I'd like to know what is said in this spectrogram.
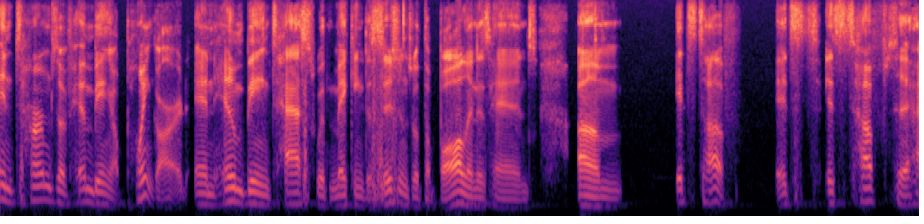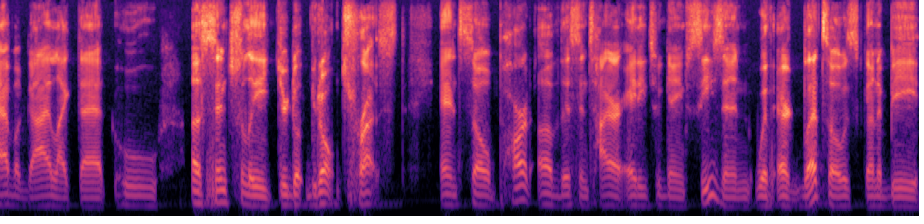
in terms of him being a point guard and him being tasked with making decisions with the ball in his hands, um, it's tough. It's it's tough to have a guy like that who essentially you don't, you don't trust. And so part of this entire 82 game season with Eric Bledsoe is going to be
